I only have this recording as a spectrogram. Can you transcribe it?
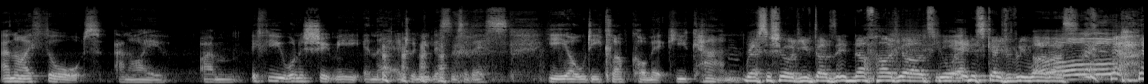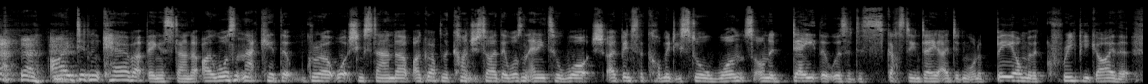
and I thought, and I. Um, if you want to shoot me in the head when you listen to this, ye oldie club comic, you can. Rest assured, you've done enough hard yards. You're Yeah. inescapably one of us. Oh, I didn't care about being a stand up. I wasn't that kid that grew up watching stand up. I grew up in the countryside. There wasn't any to watch. I'd been to the comedy store once on a date that was a disgusting date I didn't want to be on with a creepy guy that.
